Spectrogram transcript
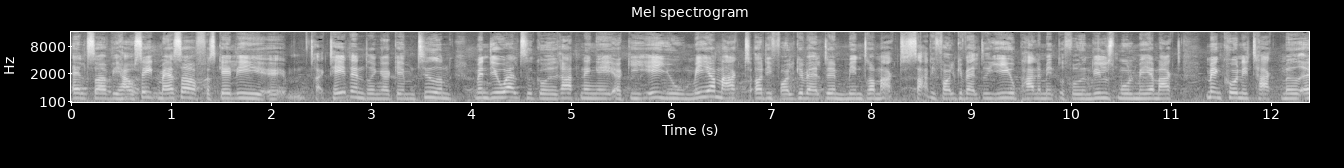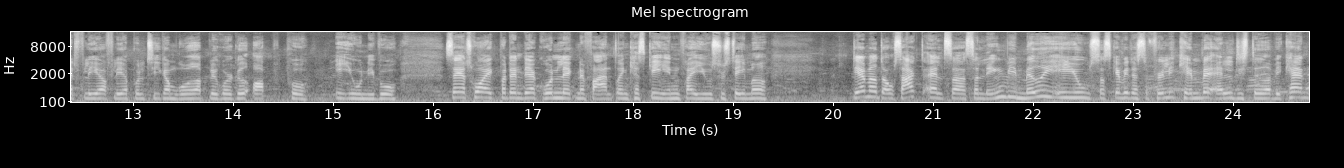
Altså, vi har jo set masser af forskellige øh, traktatændringer gennem tiden, men de er jo altid gået i retning af at give EU mere magt, og de folkevalgte mindre magt. Så har de folkevalgte i EU-parlamentet fået en lille smule mere magt, men kun i takt med, at flere og flere politikområder blev rykket op på EU-niveau. Så jeg tror ikke på, at den der grundlæggende forandring kan ske inden for EU-systemet. Dermed dog sagt, altså, så længe vi er med i EU, så skal vi da selvfølgelig kæmpe alle de steder, vi kan.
